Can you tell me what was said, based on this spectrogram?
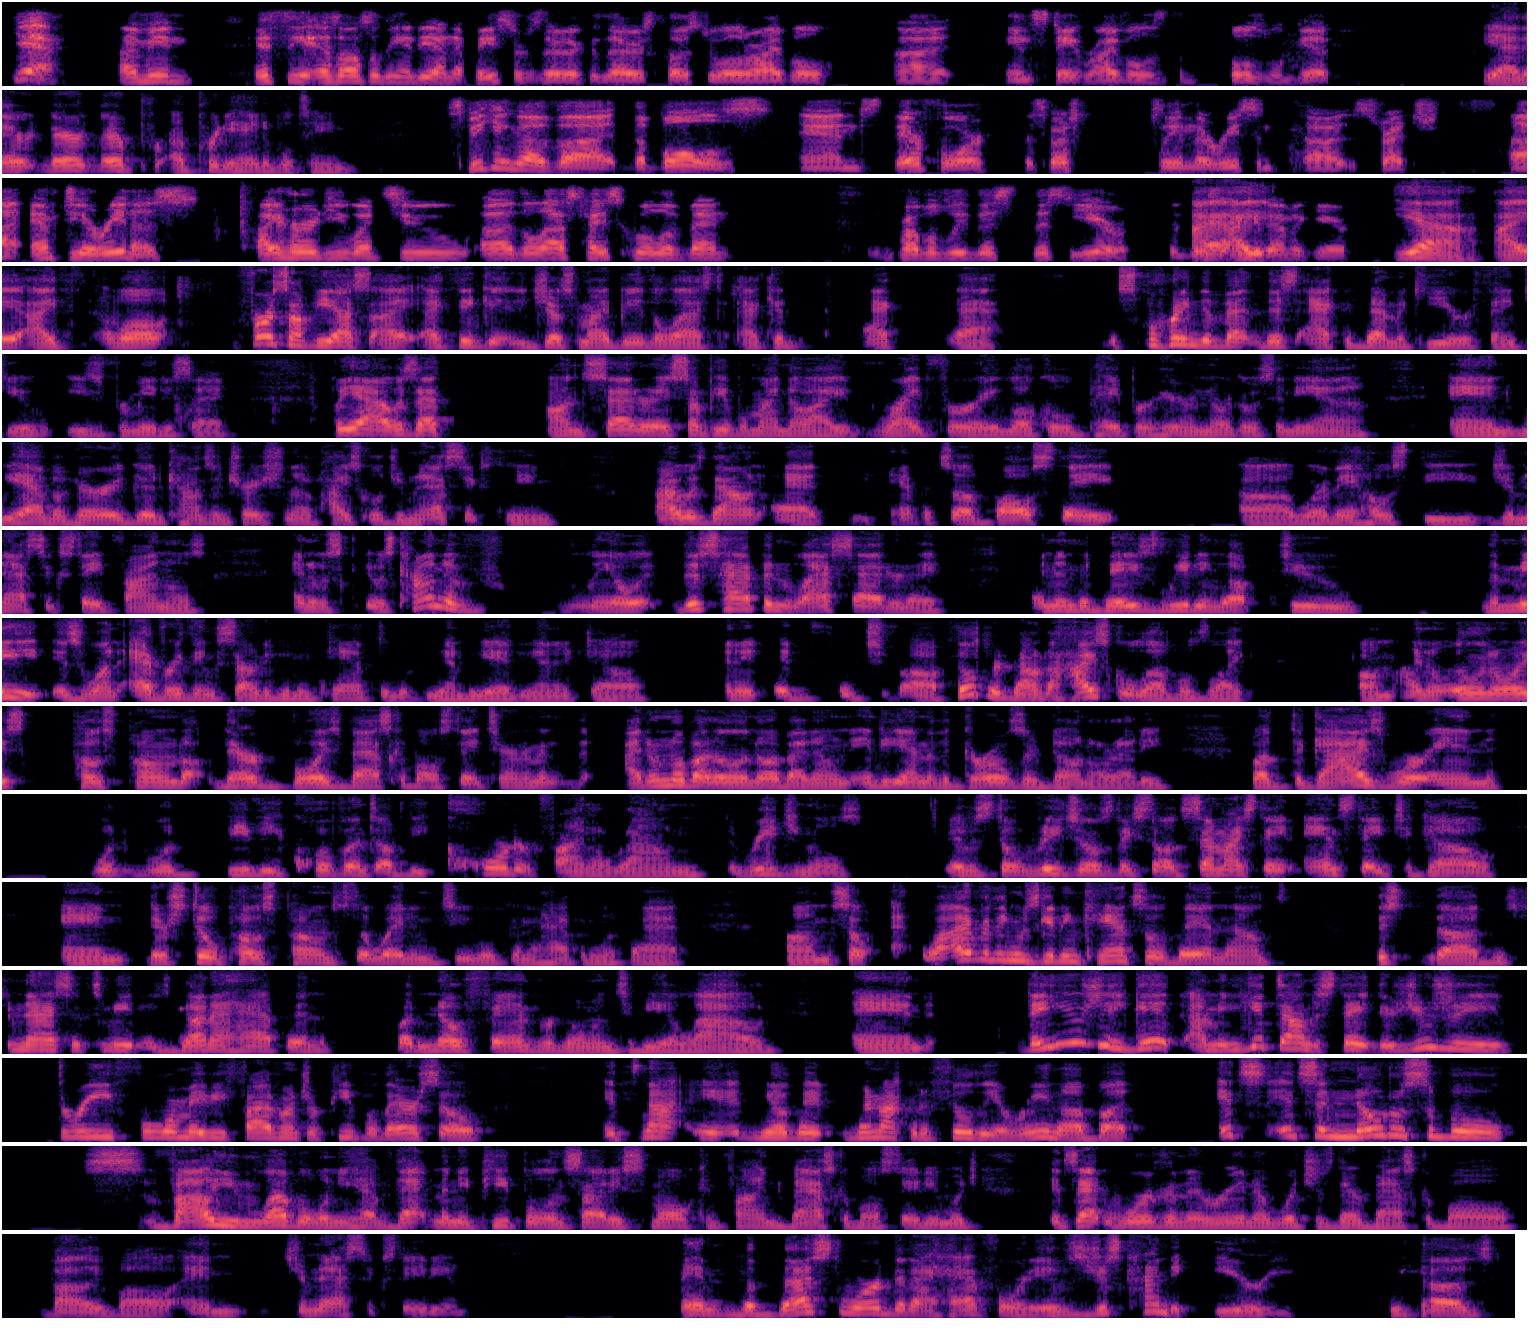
Yeah, I mean, it's the it's also the Indiana Pacers. They're they're as close to a rival, uh, in-state rival as the Bulls will get. Yeah, they're they're they're a pretty hateable team. Speaking of uh, the Bulls, and therefore, especially in their recent uh, stretch, uh, empty arenas. I heard you went to uh, the last high school event, probably this this year, this I- I- academic year. Yeah, I I well, first off, yes, I I think it just might be the last acad ac, ah, sporting event this academic year. Thank you, easy for me to say. But yeah, I was at on Saturday. Some people might know I write for a local paper here in Northwest Indiana, and we have a very good concentration of high school gymnastics teams. I was down at the campus of Ball State, uh, where they host the gymnastics state finals, and it was it was kind of you know this happened last Saturday, and in the days leading up to the meet is when everything started getting canceled with the NBA, the NHL, and it it, it uh, filtered down to high school levels. Like um, I know Illinois postponed their boys basketball state tournament. I don't know about Illinois, but I know in Indiana the girls are done already, but the guys were in would would be the equivalent of the quarterfinal round, the regionals. It was still regionals. They still had semi-state and state to go, and they're still postponed. Still waiting to see what's going to happen with that. Um, so while everything was getting canceled, they announced this uh, this gymnastics meet is going to happen, but no fans were going to be allowed. And they usually get. I mean, you get down to state. There's usually three, four, maybe 500 people there. So it's not you know they they're not going to fill the arena, but it's it's a noticeable volume level when you have that many people inside a small confined basketball stadium which it's at worthen arena which is their basketball volleyball and gymnastics stadium and the best word that i have for it it was just kind of eerie because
